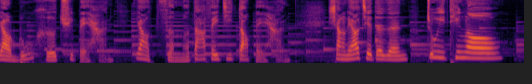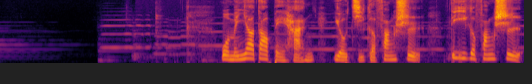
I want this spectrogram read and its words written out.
要如何去北韩？要怎么搭飞机到北韩？想了解的人注意听喽。我们要到北韩有几个方式。第一个方式，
